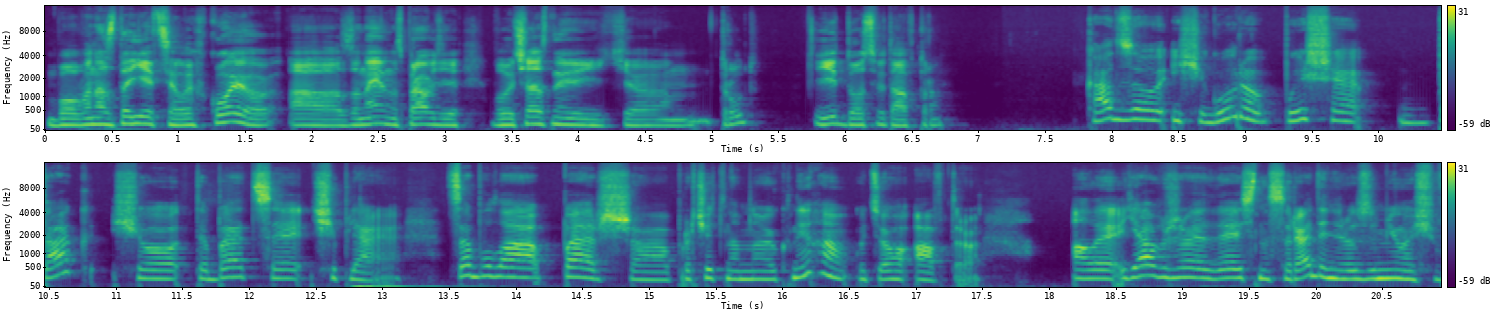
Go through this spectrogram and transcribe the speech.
бо вона здається легкою, а за нею насправді величезний е, труд і досвід автора. Кадзо Ішігуро пише. Так, що тебе це чіпляє. Це була перша прочитана мною книга у цього автора. Але я вже десь на середині розуміла, що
